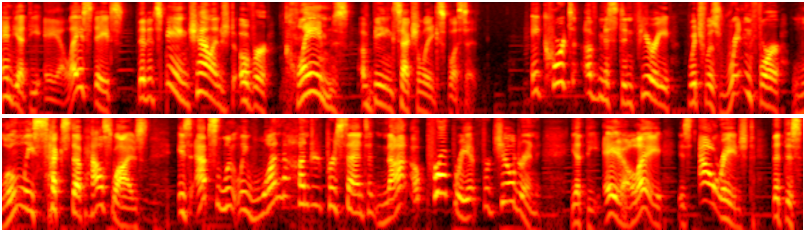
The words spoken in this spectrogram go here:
And yet the ALA states that it's being challenged over claims of being sexually explicit. A Court of Mist and Fury, which was written for lonely sexed up housewives, is absolutely 100% not appropriate for children. Yet the ALA is outraged that this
